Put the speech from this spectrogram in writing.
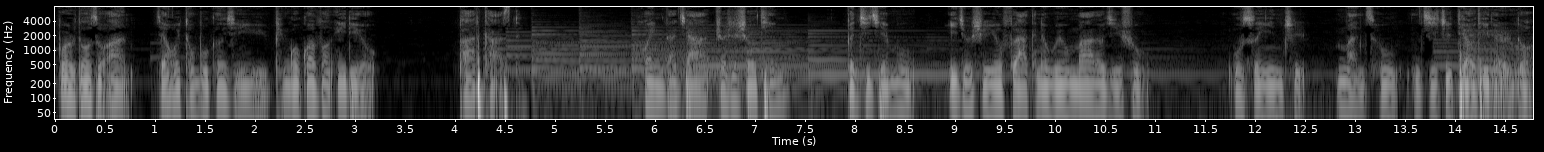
波尔多左岸将会同步更新于苹果官方 Audio Podcast，欢迎大家准时收听。本期节目依旧是用 Flag and Wheel Model 技术，无损音质，满足你极致挑剔的耳朵。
